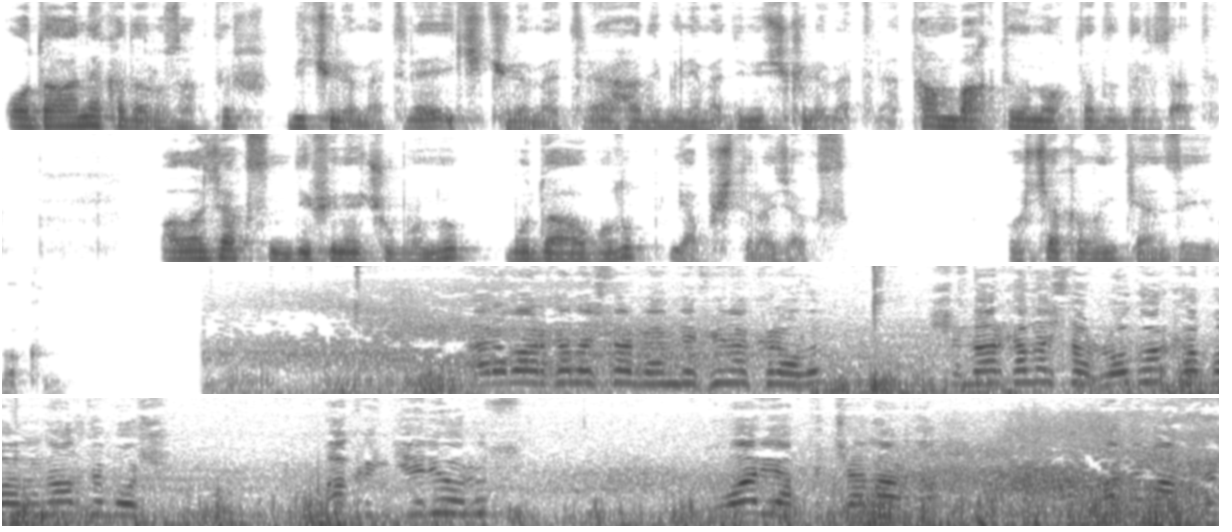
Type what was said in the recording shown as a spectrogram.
O dağ ne kadar uzaktır? Bir kilometre, iki kilometre, hadi bilemedin üç kilometre. Tam baktığı noktadadır zaten. Alacaksın difine çubuğunu, bu dağı bulup yapıştıracaksın. Hoşçakalın, kendinize iyi bakın. Merhaba arkadaşlar ben Define Kralı. Şimdi arkadaşlar logor kapağının altı boş. Bakın geliyoruz. Duvar yaptık kenarda. Adım attık.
